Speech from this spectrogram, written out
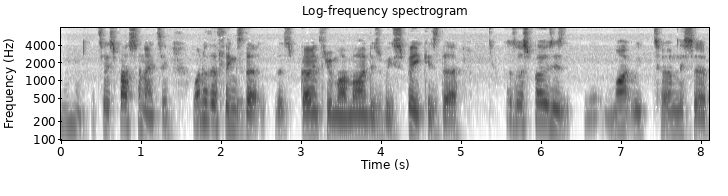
Mm, it's, it's fascinating. One of the things that, that's going through my mind as we speak is the, as I suppose, is might we term this a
